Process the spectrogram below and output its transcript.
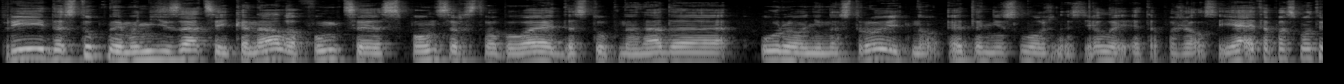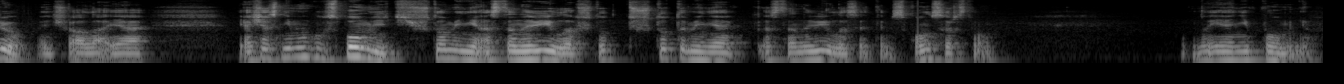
При доступной монетизации канала функция спонсорства бывает доступна. Надо уровни настроить, но это несложно. Сделай это, пожалуйста. Я это посмотрю, иншаллах. Я я сейчас не могу вспомнить, что меня остановило, что-то меня остановило с этим спонсорством, но я не помню.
